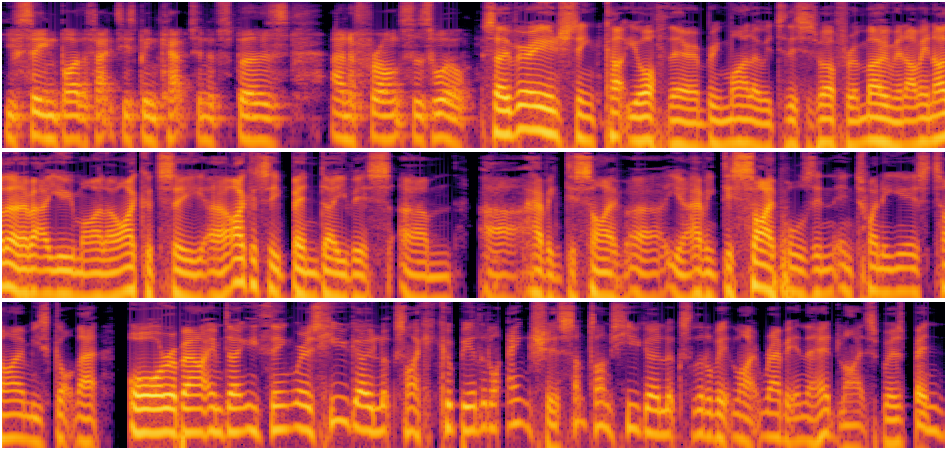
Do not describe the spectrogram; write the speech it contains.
you've seen by the fact he's been captain of Spurs and of France as well. So very interesting. Cut you off there and bring Milo into this as well for a moment. I mean, I don't know about you, Milo. I could see uh, I could see Ben Davies um, uh, having disciples, uh, you know, having disciples in in twenty years' time. He's got that awe about him, don't you think? Whereas Hugo looks like he could be a little anxious. Sometimes Hugo looks a little bit like rabbit in the headlights, whereas Ben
